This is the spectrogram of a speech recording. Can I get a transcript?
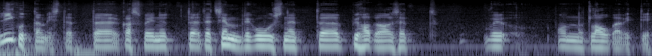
liigutamist, et äh, kasvõi nüüd detsembrikuus need äh, pühapäevased või on nad laupäeviti?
